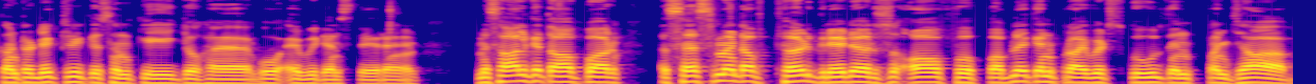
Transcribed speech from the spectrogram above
کنٹرڈکٹری قسم کی جو ہے، وہ ایویڈنس دے رہے ہیں۔ مثال کے طور پر assessment of third graders of public and private schools in Punjab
